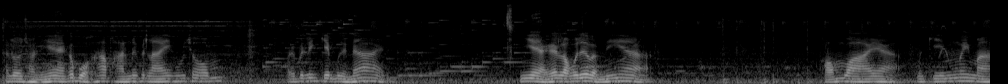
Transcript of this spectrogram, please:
ถ้าโดนช็อตนี้ยังไงก็บวกห้าพันไม่เป็นไรคุณผู้ชม ไปไปเล่นเกมอื่นได้ เนี่ยอยากได้ล็อกไว้เรื่อยแบบเนี้ยพร้อมวายอะ เมื่อกี้มันไม่มา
